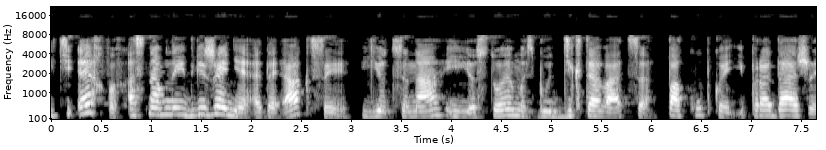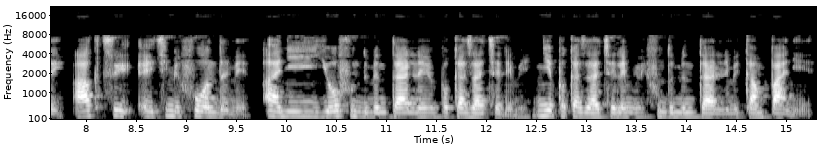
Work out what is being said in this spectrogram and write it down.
ETF, основные движения этой акции, ее цена и ее стоимость будут диктоваться покупкой и продажей акций этими фондами, а не ее фундаментальными показателями, не показателями фундаментальными компании.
